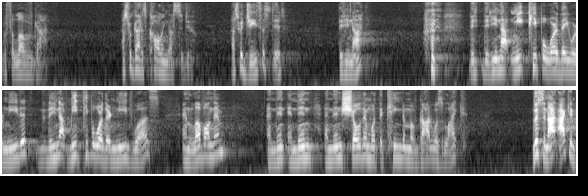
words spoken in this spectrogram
with the love of God. That's what God is calling us to do. That's what Jesus did. Did he not? did, did he not meet people where they were needed? Did he not meet people where their need was and love on them? And then, and then, and then show them what the kingdom of God was like? Listen, I, I can,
